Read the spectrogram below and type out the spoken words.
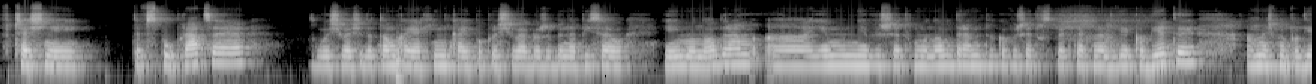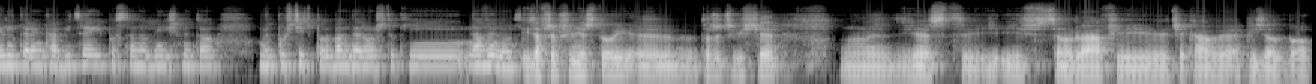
wcześniej tę współpracę. Zgłosiła się do Tomka Jachimka i poprosiła go, żeby napisał jej monodram, a jemu nie wyszedł monodram, tylko wyszedł spektakl na dwie kobiety. A myśmy podjęli te rękawice i postanowiliśmy to wypuścić pod banderą sztuki na wynos. I zawsze przy mnie stój, y, to rzeczywiście y, jest i, w scenografii ciekawy epizod, bo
